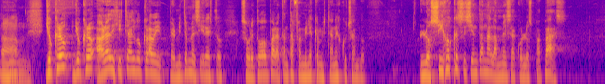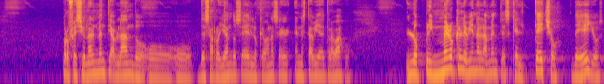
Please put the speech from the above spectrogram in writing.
Um, Yo creo, yo creo, ahora dijiste algo clave, y permíteme decir esto, sobre todo para tantas familias que me están escuchando. los hijos que se sientan a la mesa con los papás, profesionalmente hablando o, desarrollándose en lo que van a hacer en esta vida de trabajo, lo primero que le viene a la mente es que el techo de ellos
